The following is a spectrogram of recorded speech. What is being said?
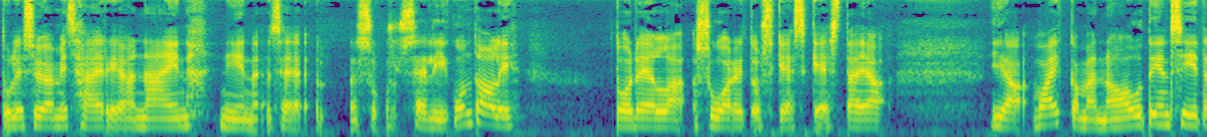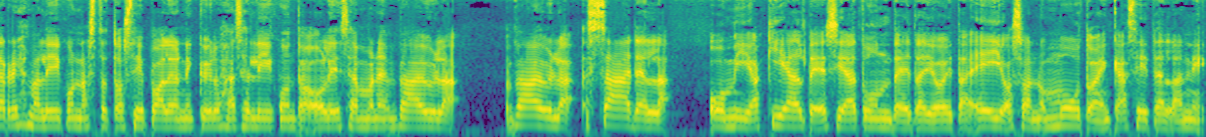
tuli syömishäiriö näin, niin se, se liikunta oli todella suorituskeskeistä ja ja vaikka mä nautin siitä ryhmäliikunnasta tosi paljon, niin kyllähän se liikunta oli semmoinen väylä, väylä säädellä omia kielteisiä tunteita, joita ei osannut muutoin käsitellä, niin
